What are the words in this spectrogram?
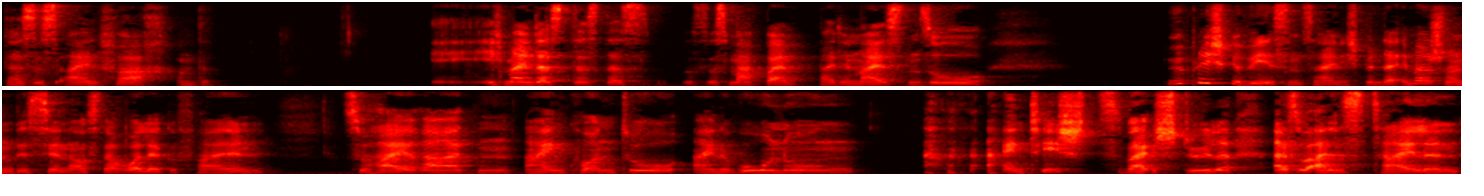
dass es einfach, und ich meine, dass das, das, das mag bei, bei den meisten so üblich gewesen sein, ich bin da immer schon ein bisschen aus der Rolle gefallen, zu heiraten, ein Konto, eine Wohnung, ein Tisch, zwei Stühle, also alles teilen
